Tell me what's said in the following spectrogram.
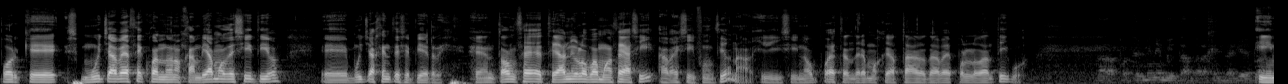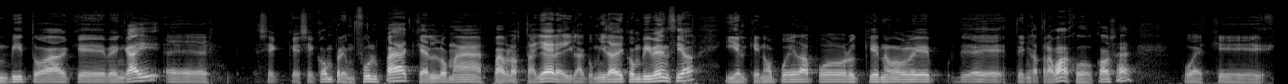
porque muchas veces cuando nos cambiamos de sitio, eh, mucha gente se pierde. Entonces, este año lo vamos a hacer así, a ver si funciona. Y si no, pues tendremos que optar otra vez por lo antiguo. pues invitando a la gente Invito a que vengáis, eh, que se compren full pack, que es lo más para los talleres y la comida de convivencia, y el que no pueda porque no le tenga trabajo o cosas, pues que,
